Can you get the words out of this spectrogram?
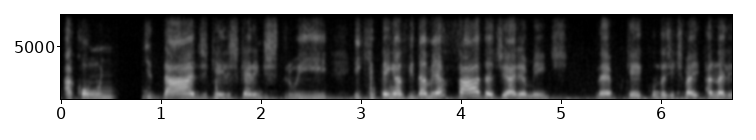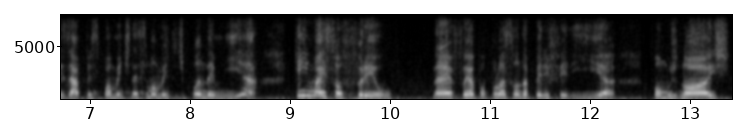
a comunidade que eles querem destruir e que tem a vida ameaçada diariamente, né? Porque quando a gente vai analisar, principalmente nesse momento de pandemia, quem mais sofreu, né? Foi a população da periferia, fomos nós,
